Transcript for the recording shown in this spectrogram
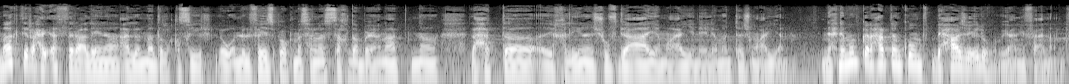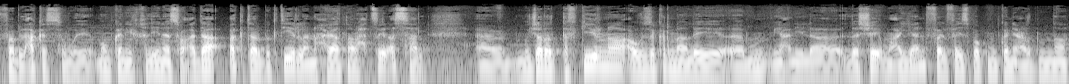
ما كتير رح يأثر علينا على المدى القصير. لو إنه الفيسبوك مثلا استخدم بياناتنا لحتى يخلينا نشوف دعاية معينة لمنتج معين. نحن ممكن حتى نكون بحاجة له يعني فعلا. فبالعكس هو ممكن يخلينا سعداء أكثر بكتير لأنه حياتنا رح تصير أسهل. آه، مجرد تفكيرنا أو ذكرنا ل يعني لشيء معين فالفيسبوك ممكن يعرض لنا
